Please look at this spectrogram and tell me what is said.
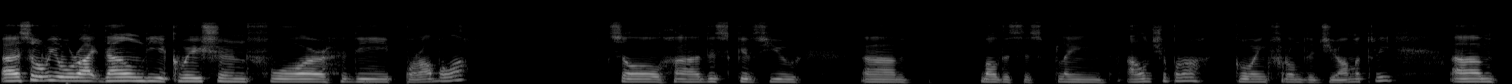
Uh, so we will write down the equation for the parabola. So uh, this gives you, um, well, this is plain algebra going from the geometry. Um,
